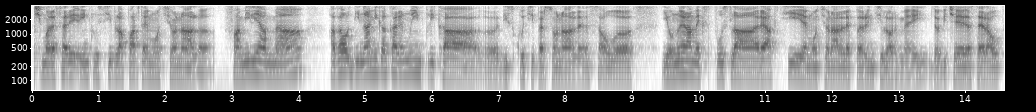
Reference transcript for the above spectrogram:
Și mă refer inclusiv la partea emoțională. Familia mea avea o dinamică care nu implica uh, discuții personale sau uh, eu nu eram expus la reacții emoționale ale părinților mei. De obicei, astea erau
